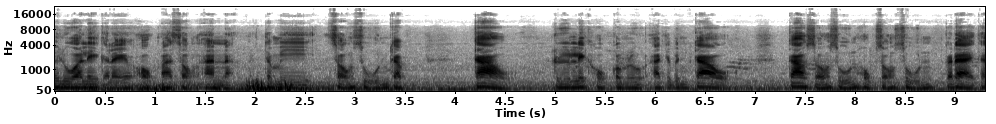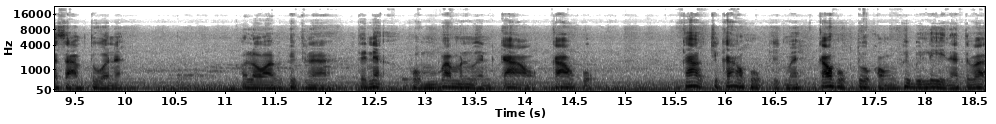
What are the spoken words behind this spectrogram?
ไม่รู้ว่าเลขอะไรออกมา 2 อันน่ะจะมี 20 กับ 9 หรือเลข 6 ก็ไม่รู้ อาจจะเป็น 9 920 620 ก็ได้ถ้า 3 ตัวนะก็ลองไปพิจารณาแต่เนี่ยผมว่ามันเหมือน 9 96 9จะ96 อีกไหม 96 ตัวของพี่บิลลี่นะ แต่ว่า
